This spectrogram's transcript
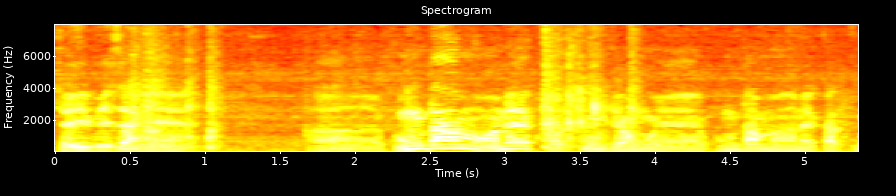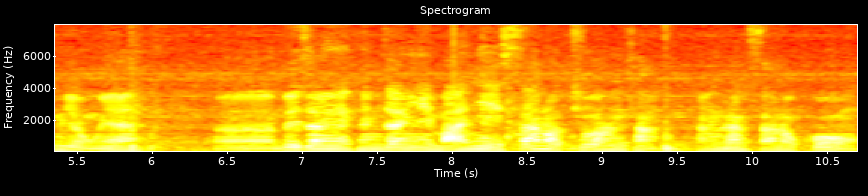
저희 매장에 어, 공담 원액 같은 경우에 공담 원액 같은 경우에 어, 매장에 굉장히 많이 싸놓죠 항상. 항상 싸놓고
